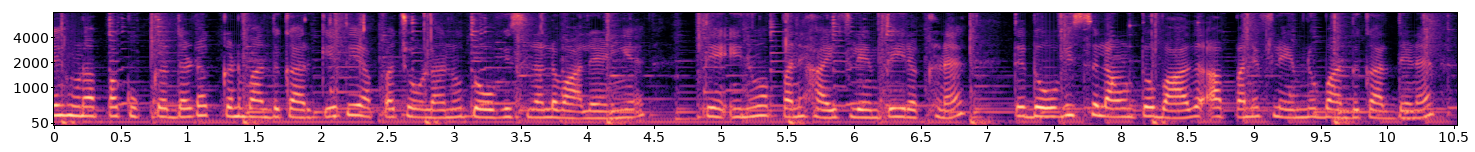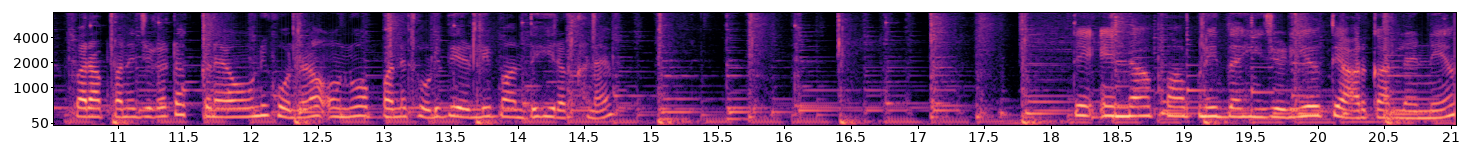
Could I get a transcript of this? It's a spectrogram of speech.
ਤੇ ਹੁਣ ਆਪਾਂ ਕੁੱਕਰ ਦਾ ਢੱਕਣ ਬੰਦ ਕਰਕੇ ਤੇ ਆਪਾਂ ਚੌਲਾਂ ਨੂੰ ਦੋ ਵਿਸਲਾਂ ਲਵਾ ਲੈਣੀ ਹੈ ਤੇ ਇਹਨੂੰ ਆਪਾਂ ਨੇ ਹਾਈ ਫਲੇਮ ਤੇ ਹੀ ਰੱਖਣਾ ਹੈ ਤੇ ਦੋ ਵਿਸਲ ਲਾਉਣ ਤੋਂ ਬਾਅਦ ਆਪਾਂ ਨੇ ਫਲੇਮ ਨੂੰ ਬੰਦ ਕਰ ਦੇਣਾ ਪਰ ਆਪਾਂ ਨੇ ਜਿਹੜਾ ਢੱਕਣਾ ਹੈ ਉਹ ਨਹੀਂ ਖੋਲਣਾ ਉਹਨੂੰ ਆਪਾਂ ਨੇ ਥੋੜੀ ਦੇਰ ਲਈ ਬੰਦ ਹੀ ਰੱਖਣਾ ਹੈ। ਤੇ ਇਹਨਾਂ ਆਪਾਂ ਆਪਣੀ ਦਹੀਂ ਜਿਹੜੀ ਹੈ ਉਹ ਤਿਆਰ ਕਰ ਲੈਣੇ ਆ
